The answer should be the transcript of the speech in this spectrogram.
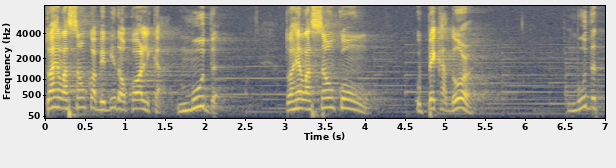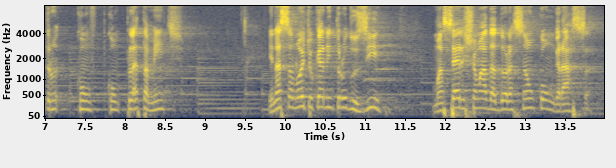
Tua relação com a bebida alcoólica muda. Tua relação com o pecador muda com, completamente. E nessa noite eu quero introduzir uma série chamada Adoração com Graça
